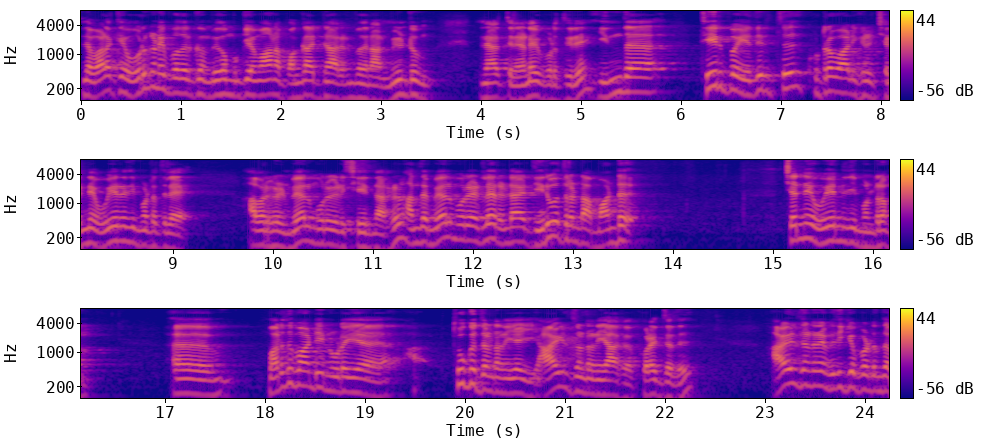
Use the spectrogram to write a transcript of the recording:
இந்த வழக்கை ஒருங்கிணைப்பதற்கும் மிக முக்கியமான பங்காற்றினார் என்பதை நான் மீண்டும் நேரத்தில் நினைவுபடுத்துகிறேன். இந்த தீர்ப்பை எதிர்த்து குற்றவாளிகள் சென்னை உயர்நீதிமன்றத்தில் அவர்கள் மேல்முறையீடு செய்தார்கள். அந்த மேல்முறையீட்டில் ரெண்டாயிரத்தி இருபத்தி ரெண்டாம் ஆண்டு சென்னை உயர்நீதிமன்றம் மருதுபாண்டியனுடைய தூக்கு தண்டனையை ஆயுள் தண்டனையாக குறைத்தது. ஆயுள் தண்டனை விதிக்கப்பட்டிருந்த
